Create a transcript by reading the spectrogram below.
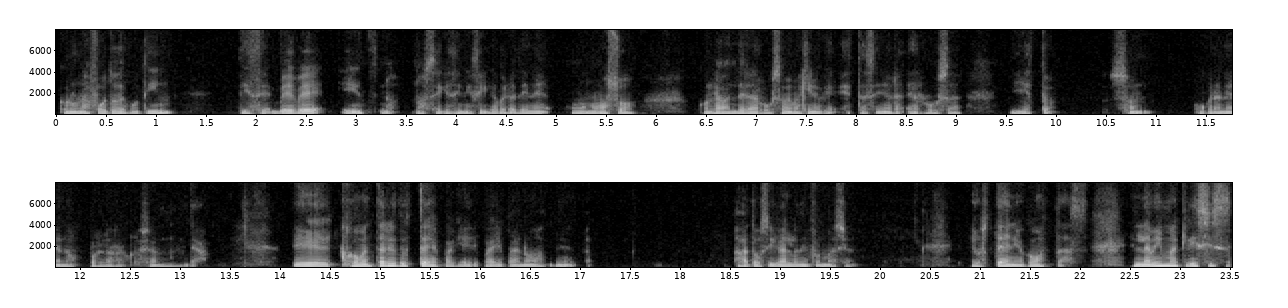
con una foto de Putin dice bebé, no, no sé qué significa, pero tiene un oso con la bandera rusa. Me imagino que esta señora es rusa y estos son ucranianos por la revolución. Ya. Eh, comentarios de ustedes para, que, para, no eh, de información. Eustenio, ¿cómo estás? En la misma crisis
